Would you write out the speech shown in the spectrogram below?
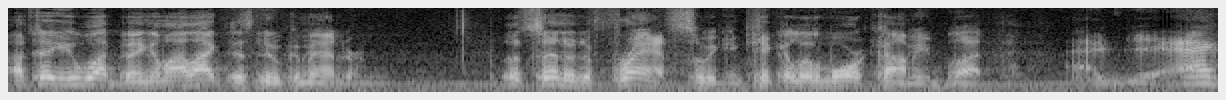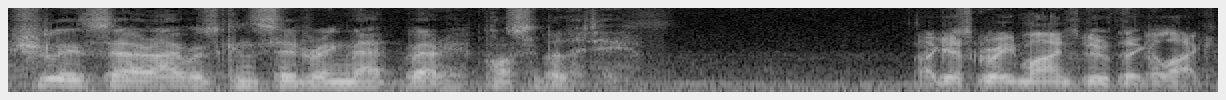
I'll tell you what, Bingham, I like this new commander. Let's send him to France so we can kick a little more commie butt. Uh, actually, sir, I was considering that very possibility. I guess great minds do think alike.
